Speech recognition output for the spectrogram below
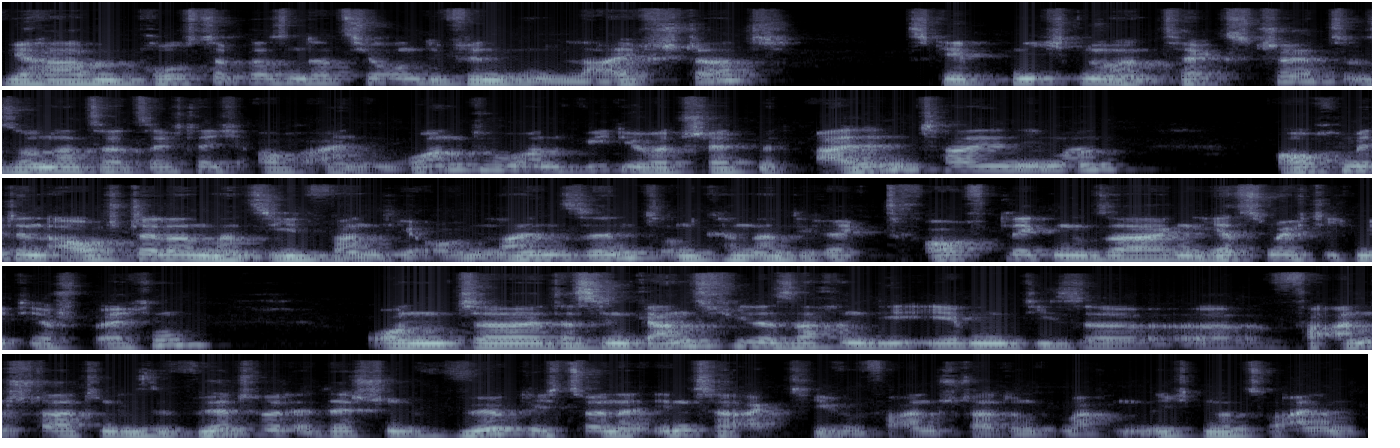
wir haben Posterpräsentationen, die finden live statt. Es gibt nicht nur einen Textchat, sondern tatsächlich auch einen One-to-One-Video-Chat mit allen Teilnehmern, auch mit den Ausstellern. Man sieht, wann die online sind und kann dann direkt draufklicken und sagen, jetzt möchte ich mit dir sprechen. Und äh, das sind ganz viele Sachen, die eben diese äh, Veranstaltung, diese Virtual Edition wirklich zu einer interaktiven Veranstaltung machen. Nicht nur zu einem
